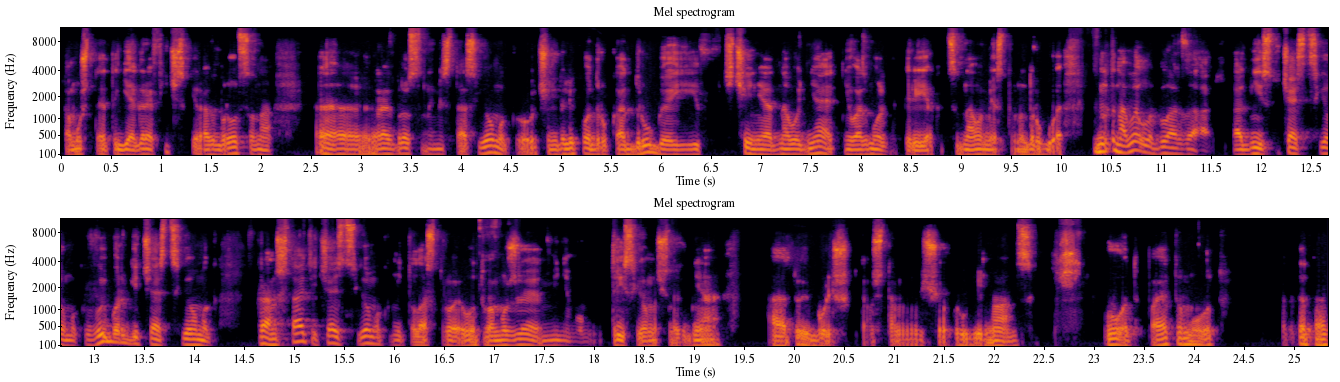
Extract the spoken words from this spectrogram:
потому что это географически разбросано, э, разбросаны места съемок очень далеко друг от друга, и в течение одного дня это невозможно переехать с одного места на другое. Новелла «Глаза». Одни, часть съемок в Выборге, часть съемок Кронштадте часть съемок металлостроя. Вот вам уже минимум три съемочных дня, а то и больше, потому что там еще другие нюансы. Вот, поэтому вот как-то так.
